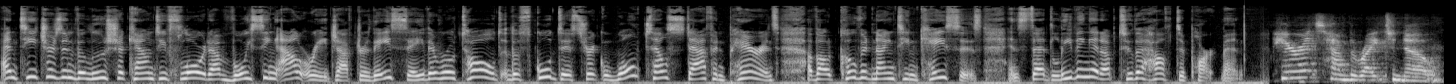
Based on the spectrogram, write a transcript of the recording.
And teachers in Volusia County, Florida, voicing outrage after they say they were told the school district won't tell staff and parents about COVID 19 cases, instead, leaving it up to the health department. Parents have the right to know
